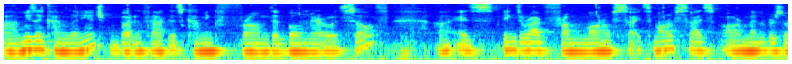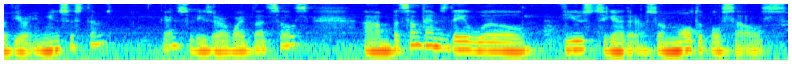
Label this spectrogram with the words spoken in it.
uh, mesenchyme lineage, but in fact it's coming from the bone marrow itself. Uh, it's being derived from monocytes. Monocytes are members of your immune system. Okay, so these are white blood cells, um, but sometimes they will fuse together. So multiple cells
